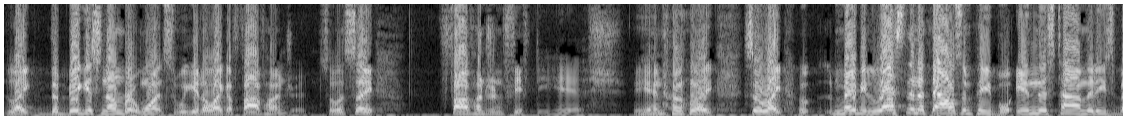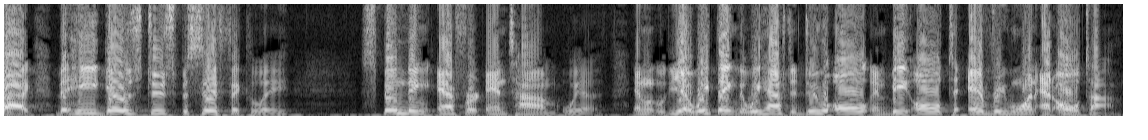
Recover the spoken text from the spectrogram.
like the biggest number at once, we get a, like a 500. So let's say 550 ish. You know, like so, like maybe less than a thousand people in this time that he's back that he goes to specifically spending effort and time with. And yeah, we think that we have to do all and be all to everyone at all time.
